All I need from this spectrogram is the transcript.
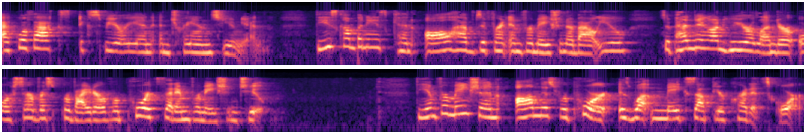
Equifax, Experian, and TransUnion. These companies can all have different information about you depending on who your lender or service provider reports that information to. The information on this report is what makes up your credit score.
